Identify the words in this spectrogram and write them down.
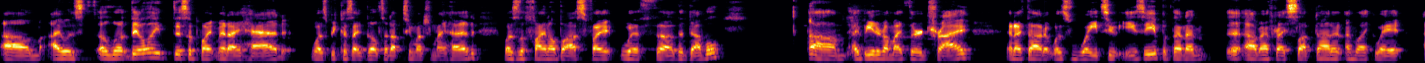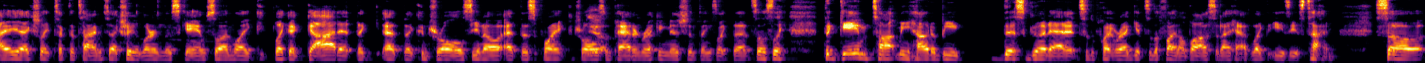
Um, I was lo- the only disappointment I had was because I built it up too much in my head. Was the final boss fight with uh, the devil? Um, I beat it on my third try, and I thought it was way too easy. But then I'm um, after I slept on it, I'm like, wait, I actually took the time to actually learn this game, so I'm like like a god at the at the controls. You know, at this point, controls Yeah. and pattern recognition, things like that. So it's like the game taught me how to be this good at it to the point where I get to the final boss and I have like the easiest time. So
